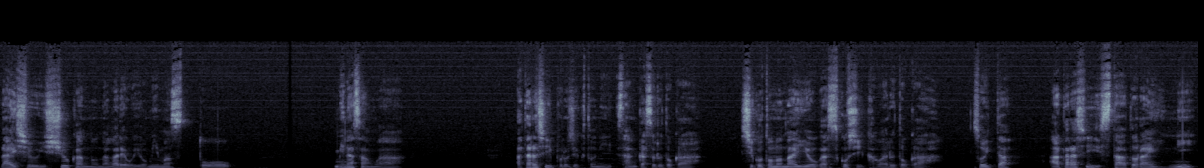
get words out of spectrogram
来週1週間の流れを読みますと皆さんは新しいプロジェクトに参加するとか仕事の内容が少し変わるとかそういった新しいスタートラインに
